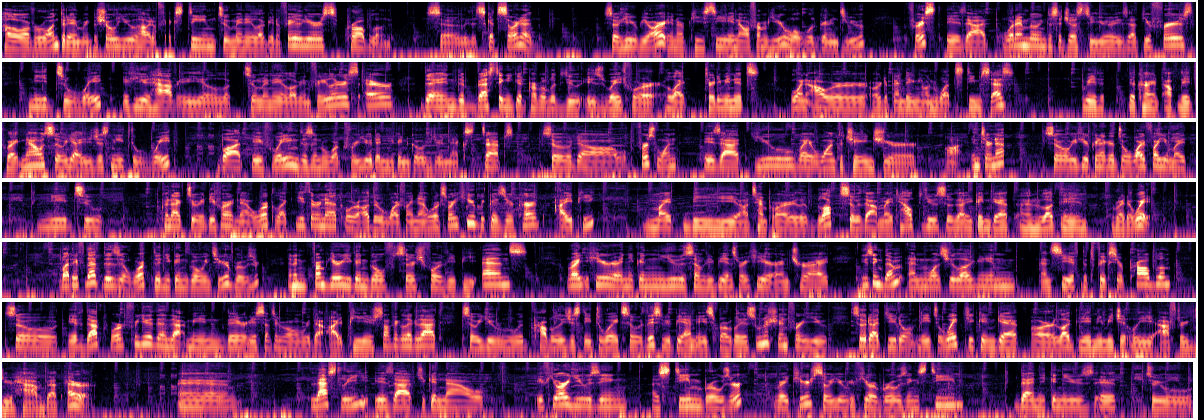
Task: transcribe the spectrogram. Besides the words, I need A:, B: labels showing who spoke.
A: Hello everyone, today I'm going to show you how to fix Steam too many login failures problem. So let's get started. So here we are in our PC and now from here what we're going to do first is that what I'm going to suggest to you is that you first need to wait if you have a too many login failures error then the best thing you could probably do is wait for like 30 minutes one hour or depending on what Steam says with the current update right now. So yeah, you just need to wait. But if waiting doesn't work for you, then you can go to the next steps. So the first one is that you might want to change your uh, internet. So if you're connected to a Wi-Fi, you might need to connect to a different network like Ethernet or other Wi-Fi networks right here because your current IP might be uh, temporarily blocked so that might help you so that you can get and log in right away. But if that doesn't work then you can go into your browser and then from here you can go search for VPNs right here and you can use some VPNs right here and try using them. And once you log in and see if that fix your problem so if that worked for you, then that means there is something wrong with the IP or something like that. So you would probably just need to wait. So this VPN is probably a solution for you so that you don't need to wait. You can get or log in immediately after you have that error. And lastly is that you can now, if you're using a Steam browser right here, so you if you're browsing Steam, then you can use it to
